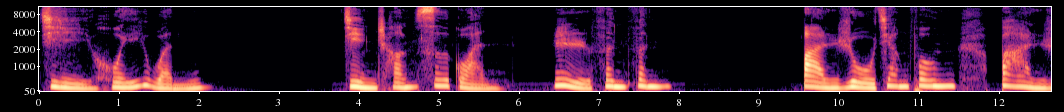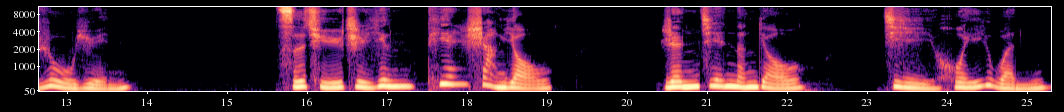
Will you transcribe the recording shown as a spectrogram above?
几回闻？锦城丝管。日纷纷，半入江风半入云。此曲只应天上有，人间能有几回闻？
